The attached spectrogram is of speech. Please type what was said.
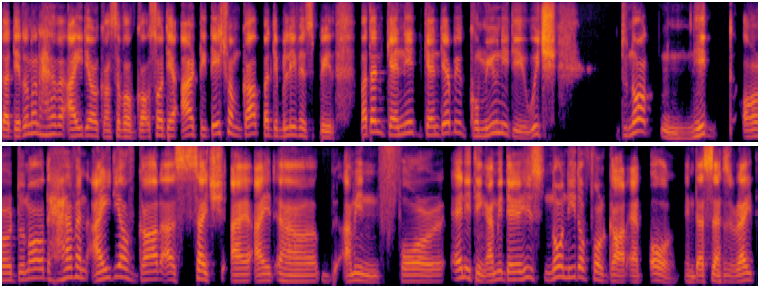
but they do not have an idea or concept of god. So they are detached from god but they believe in spirit. But then can it can there be a community which do not need or do not have an idea of God as such. I I uh, I mean for anything. I mean there is no need for God at all in that sense, right?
